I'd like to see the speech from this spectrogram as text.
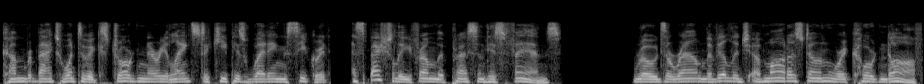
Cumberbatch went to extraordinary lengths to keep his wedding secret, especially from the press and his fans. Roads around the village of Mottistone were cordoned off,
